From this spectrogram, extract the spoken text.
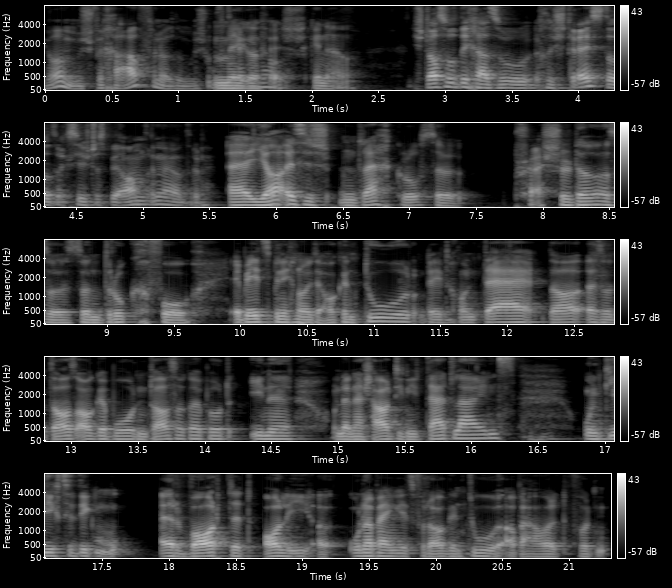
ja, musst du verkaufen oder musst Aufträge Mega haben. fest, genau. Ist das, was dich auch so ein bisschen stresst oder siehst du das bei anderen? Oder? Äh, ja, es ist ein recht grosser Pressure da, also so ein Druck von, eben jetzt bin ich noch in der Agentur und dann kommt der, da, also das Angebot und das Angebot rein und dann hast du auch deine Deadlines und gleichzeitig erwarten alle, äh, unabhängig jetzt von der Agentur, aber auch halt von,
